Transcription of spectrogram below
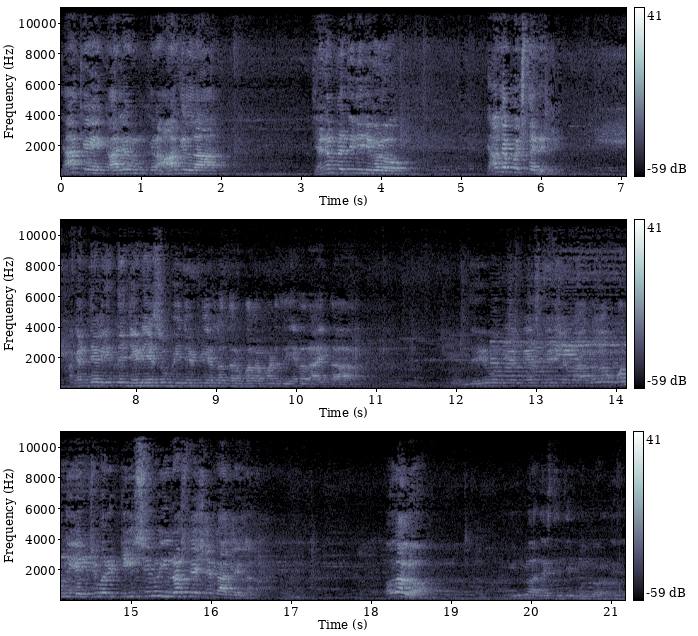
ಯಾಕೆ ಕಾರ್ಯೋನ್ಮುಖರು ಆಗಿಲ್ಲ? ಜನಪ್ರತಿನಿಧಿಗಳು ಯಾವುದೇ ಪಕ್ಷದಲ್ಲಿರಲಿ. ಹಾಗಂತೇಳಿ ಹಿಂದೆ ಜೆ ಡಿ ಎಸ್ ಬಿಜೆಪಿ ಎಲ್ಲ ದರ್ಬಾರ ಮಾಡಿದ್ರೆ ಏನಾರು ಆಯ್ತಾ? ಒಂದೇ ಒಂದು ಎಂ ಸ್ಟೇಷನ್ ಆಗಲ್ಲ, ಒಂದು ಹೆಚ್ಚುವರಿ ಟಿ ಸಿನೂ ಇರೋ ಸ್ಟೇಷನ್ ಆಗಲಿಲ್ಲ. ಹೌದಲ್ವ? ಈಗಲೂ ಅದೇ ಸ್ಥಿತಿ ಮುಂದುವರೆದಿದೆ.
